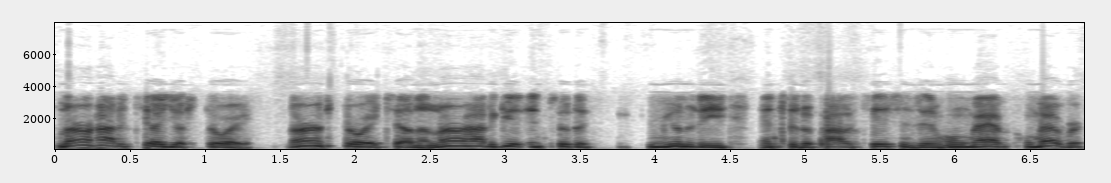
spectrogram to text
learn how to tell your story. Learn storytelling. Learn how to get into the community and to the politicians and whomever, whomever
